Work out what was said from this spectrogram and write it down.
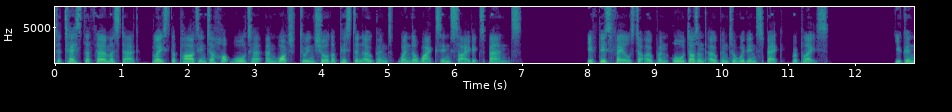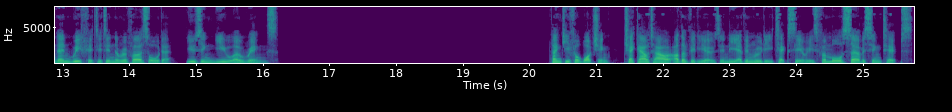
To test the thermostat, place the part into hot water and watch to ensure the piston opens when the wax inside expands. If this fails to open or doesn't open to within spec, replace. You can then refit it in the reverse order, using new O-rings. Thank you for watching, check out our other videos in the Evinrude E-TEC series for more servicing tips.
